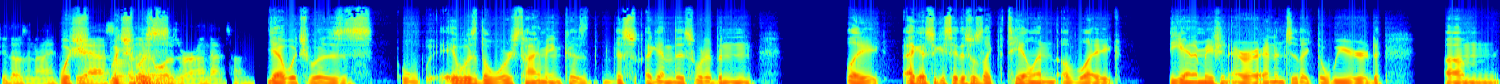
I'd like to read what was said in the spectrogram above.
2009. which Yeah, which was it was around that time. Yeah, which was it was the worst timing because this again this would have been like I guess you could say this was like the tail end of like the animation era and into like the weird um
